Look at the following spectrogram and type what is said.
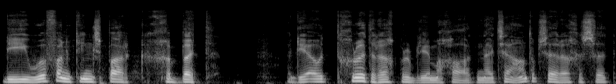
die hoof van Kingspark gebid. Die ou het groot rugprobleme gehad en hy het sy hand op sy rug gesit.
